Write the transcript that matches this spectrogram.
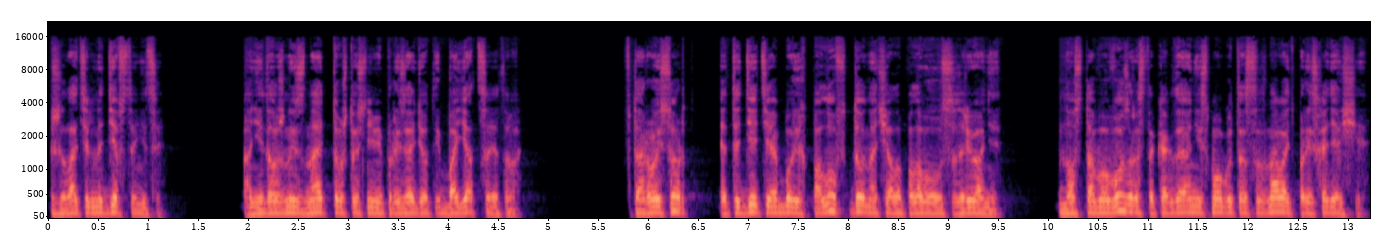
желательно девственницы. Они должны знать то, что с ними произойдет, и бояться этого. Второй сорт — это дети обоих полов до начала полового созревания, но с того возраста, когда они смогут осознавать происходящее,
